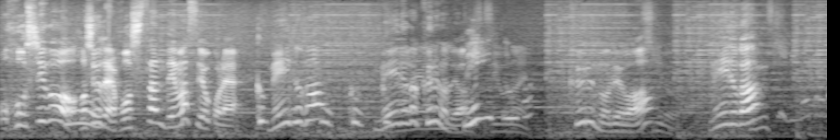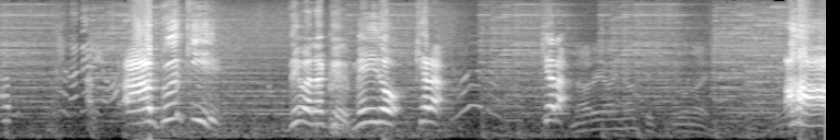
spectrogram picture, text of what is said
お星5おー。星5じゃない星3出ますよこれ。ごメイドが？こメイドが来るのでは？メイドが？来るのでは？メイドが？あー武器!ではなくメイドキャラ。キャラ。慣れ合いなんて必要ない。あー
